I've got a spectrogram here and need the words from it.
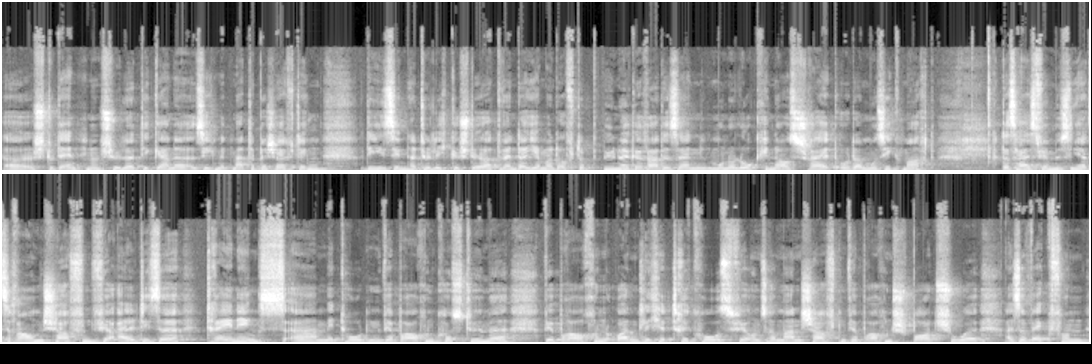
äh, Studenten und Schüler, die gerne sich mit Mathe beschäftigen, die sind natürlich gestört, wenn da jemand auf der Bühne gerade seinen Monolog hinaus hinausschreit oder Musik macht. Das heißt, wir müssen jetzt Raum schaffen für all diese Trainingsmethoden. Wir brauchen Kostüme, wir brauchen ordentliche Trikots für unsere Mannschaften, wir brauchen Sportschuhe, also weg von,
